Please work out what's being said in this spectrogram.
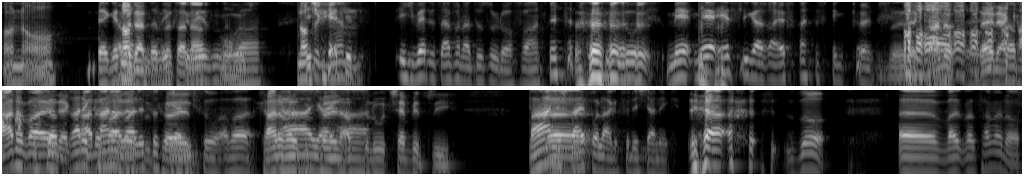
Oh no. Wäre gestern dann- unterwegs gewesen, aber Not ich werde again. jetzt, ich werd jetzt einfach nach Düsseldorf fahren. Das ist sowieso mehr, mehr Erstligareif als in Köln. Nee, Der, Karne, Oh. nee, der glaub- Karneval, glaub, der Karneval, Karneval ist, ist das Köln. nicht so, aber Karneval ja, ist in ja, Köln ja. absolut Champions League. War eine Äh, Steilvorlage für dich, Yannick. Ja, so. Äh, was, was haben wir noch?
